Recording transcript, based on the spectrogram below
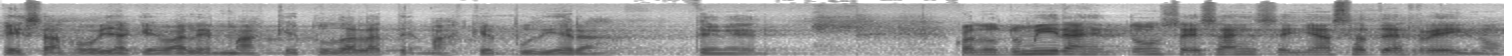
esa joya que vale más que todas las demás que él pudiera tener. Cuando tú miras entonces esas enseñanzas del reino,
